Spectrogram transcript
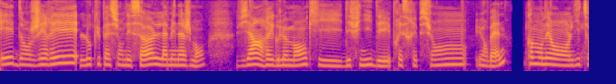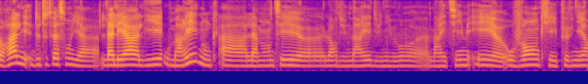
et d'en gérer l'occupation des sols, l'aménagement, via un règlement qui définit des prescriptions urbaines. Comme on est en littoral, de toute façon, il y a l'aléa lié aux marées, donc à la montée euh, lors d'une marée du niveau euh, maritime et euh, au vent qui peut venir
